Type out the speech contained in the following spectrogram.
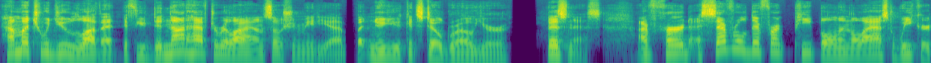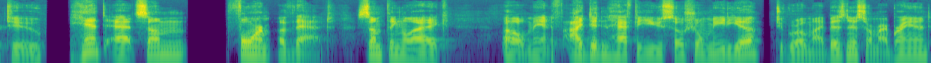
How much would you love it if you did not have to rely on social media, but knew you could still grow your business? I've heard several different people in the last week or two hint at some form of that. Something like, oh man, if I didn't have to use social media to grow my business or my brand,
